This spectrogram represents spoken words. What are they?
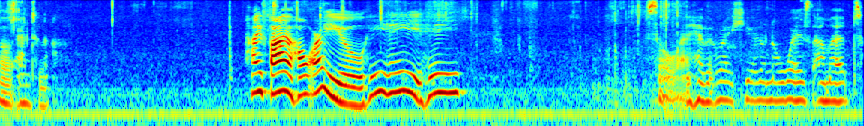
her antenna. Hi Fire, how are you? Hey, hey, hey. So I have it right here. I don't know where's I'm at.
